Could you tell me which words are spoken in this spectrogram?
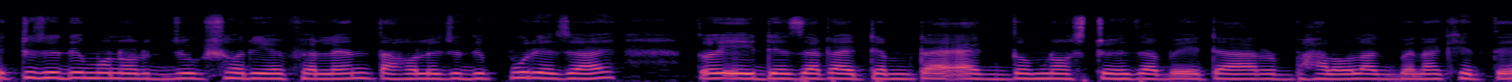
একটু যদি মনোযোগ সরিয়ে ফেলেন, তাহলে যদি পুড়ে যায়, তো এই ডেজার্ট আইটেমটা একদম নষ্ট হয়ে যাবে, এটা আর ভালো লাগবে না খেতে।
